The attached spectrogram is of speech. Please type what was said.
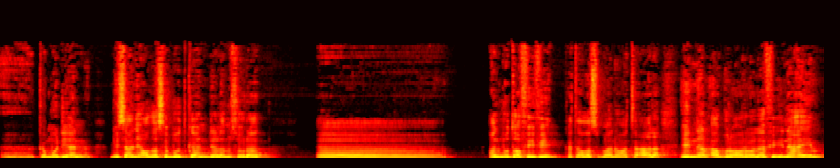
Eh, kemudian misalnya Allah sebutkan dalam surat uh, Al-Mutaffifin. Kata Allah Subhanahu wa taala, "Innal abrara lafi na'im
